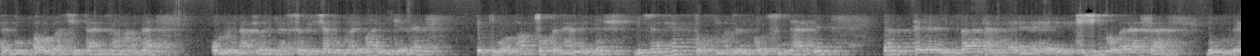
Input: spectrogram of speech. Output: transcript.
E, bu baba vasiyeti aynı zamanda. Onun laflarıyla söyleyeceğim. Bu gariban ülkede hekim olmak çok önemlidir. Yüzün hep topluma dönük olsun derdi. Ben e, zaten e, kişilik olarak da bu e,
